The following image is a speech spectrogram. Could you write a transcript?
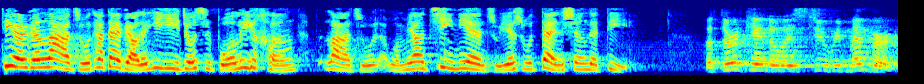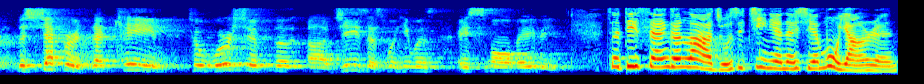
第二根蜡烛，它代表的意义就是伯利恒蜡烛，我们要纪念主耶稣诞生的地。 The third candle is to remember the shepherds that came to worship the, uh, Jesus when he was a small baby. 这第三根蜡烛是纪念那些牧羊人，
